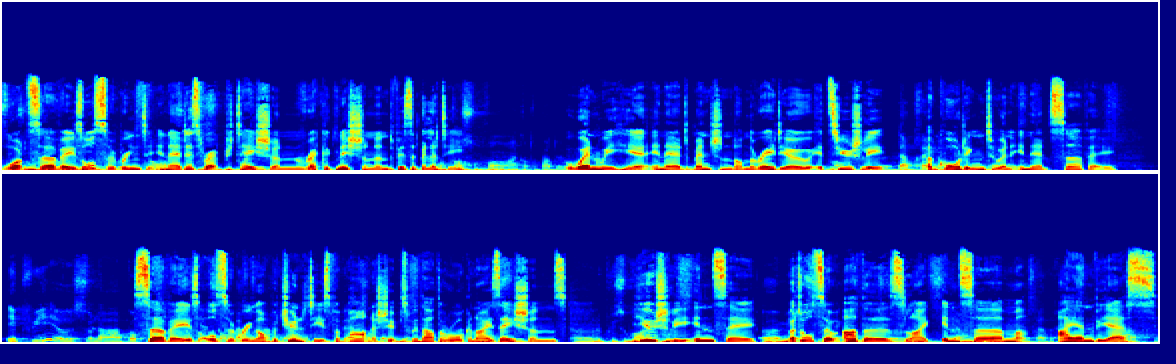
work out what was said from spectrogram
What surveys also bring to INED is reputation, recognition, and visibility. When we hear INED mentioned on the radio, it's usually according to an INED survey. Euh, surveys also bring opportunities for partnerships with other organizations, usually INSEE, euh, but also others like INSERM, INVS,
